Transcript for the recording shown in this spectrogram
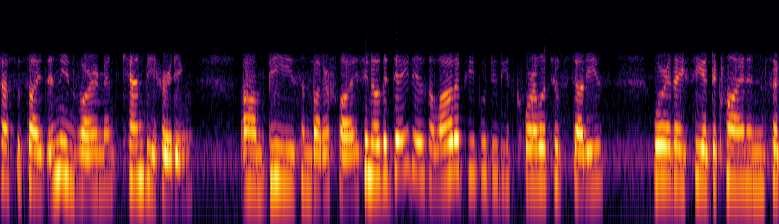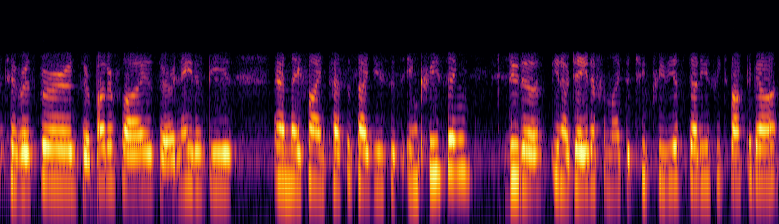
pesticides in the environment can be hurting um, bees and butterflies. You know, the data is a lot of people do these correlative studies where they see a decline in insectivorous birds or butterflies or native bees, and they find pesticide use is increasing due to you know data from like the two previous studies we talked about,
